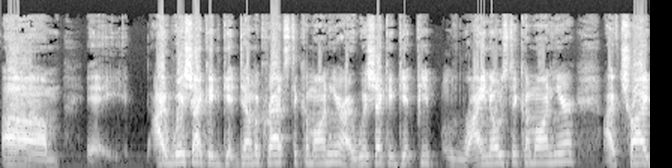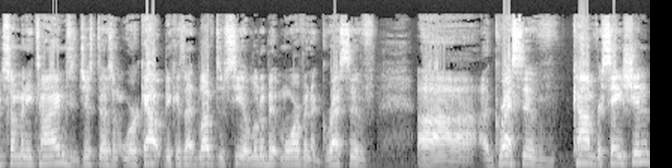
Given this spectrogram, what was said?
Um, I wish I could get Democrats to come on here. I wish I could get people RINOs to come on here. I've tried so many times; it just doesn't work out because I'd love to see a little bit more of an aggressive, uh, aggressive conversation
